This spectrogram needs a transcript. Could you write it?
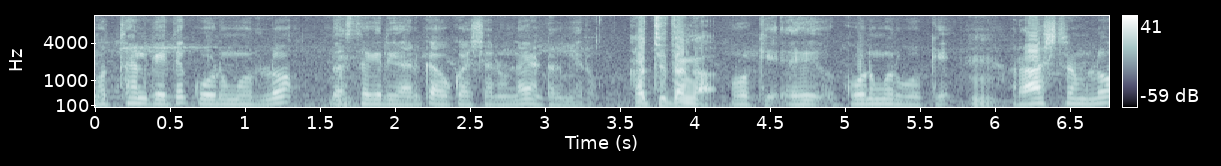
మొత్తానికైతే కోడుమూరులో దస్తగిరి గారికి అవకాశాలు ఉన్నాయి అంటారు మీరు. ఖచ్చితంగా. Okay Kodumur okay. రాష్ట్రంలో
